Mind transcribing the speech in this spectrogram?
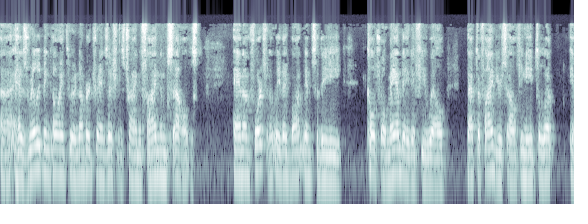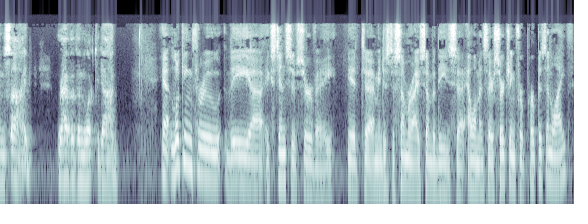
uh, has really been going through a number of transitions trying to find themselves. And unfortunately, they've bought into the cultural mandate, if you will, that to find yourself, you need to look inside rather than look to God. Yeah, looking through the uh, extensive survey, uh, I mean, just to summarize some of these elements, they're searching for purpose in life.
